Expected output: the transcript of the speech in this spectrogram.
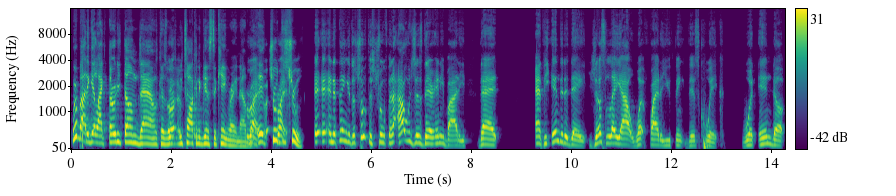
we're about to get like thirty thumbs down because we're, Right. we talking against the king right now. Right, it, truth right. is truth. And, and- and the thing is, the truth is truth. And I was just there. anybody that at the end of the day, just lay out what fighter you think this quick would end up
